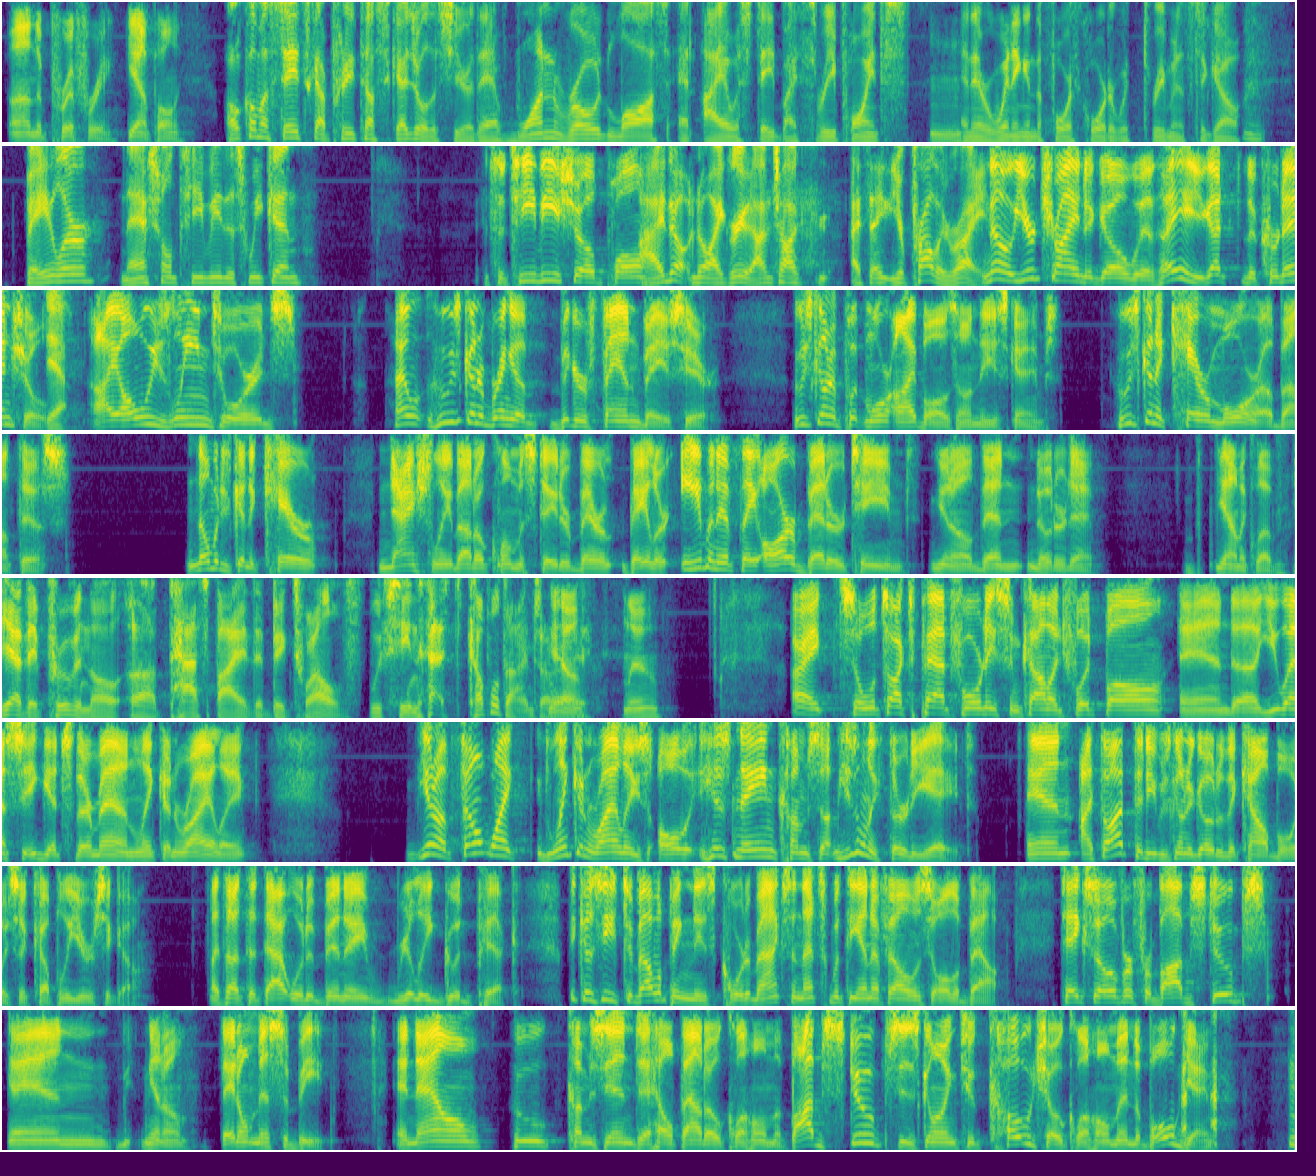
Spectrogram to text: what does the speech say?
on the periphery. Yeah, Paul. Oklahoma State's got a pretty tough schedule this year. They have one road loss at Iowa State by three points, mm. and they were winning in the fourth quarter with three minutes to go. Mm. Baylor, national TV this weekend. It's a TV show, Paul. I don't know. I agree. I'm talking. I think you're probably right. No, you're trying to go with, hey, you got the credentials. Yeah. I always lean towards how, who's going to bring a bigger fan base here? Who's going to put more eyeballs on these games? Who's going to care more about this? Nobody's going to care nationally about Oklahoma State or Baylor, even if they are better teams, you know, than Notre Dame. Yeah, Club, Yeah, they've proven they'll uh, pass by the Big 12. We've seen that a couple times already. Yeah, yeah. All right, so we'll talk to Pat Forde, some college football, and uh, USC gets their man, Lincoln Riley. You know, it felt like Lincoln Riley's all his name comes up. He's only 38. And I thought that he was going to go to the Cowboys a couple of years ago. I thought that that would have been a really good pick because he's developing these quarterbacks, and that's what the NFL is all about. Takes over for Bob Stoops, and, you know, they don't miss a beat. And now who comes in to help out Oklahoma? Bob Stoops is going to coach Oklahoma in the bowl game.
